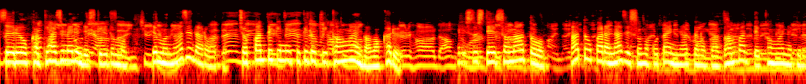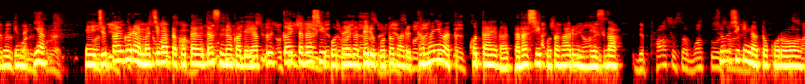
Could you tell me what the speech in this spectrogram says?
それを書き始めるんですけれども、でもなぜだろうと直感的に時々考えがわかる。えそしてその後、後からなぜその答えになったのか頑張って考えなければいけない。いや、えー10回ぐらい間違った答えを出す中で、やっと1回正しい答えが出ることがある。たまには答えが正しいことがあるんですが、正直なところ、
